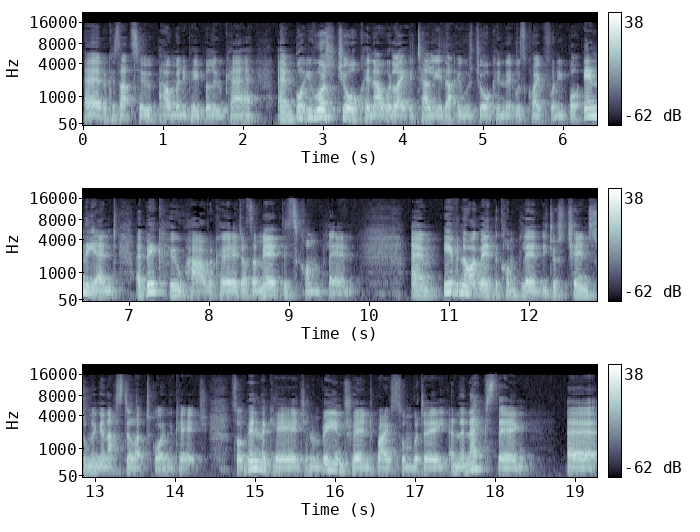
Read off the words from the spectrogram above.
Uh, because that's who, how many people who care. Um, but he was joking. I would like to tell you that he was joking. It was quite funny. But in the end, a big hoo ha occurred as I made this complaint. Um, even though I made the complaint, they just changed something and I still had to go in the cage. So I'm in the cage and I'm being trained by somebody. And the next thing, uh,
